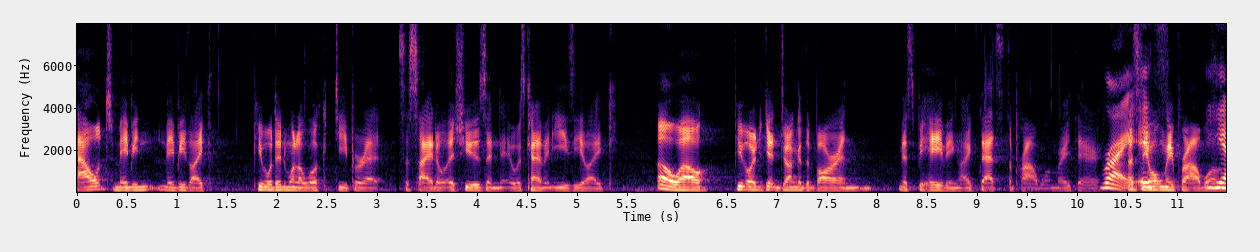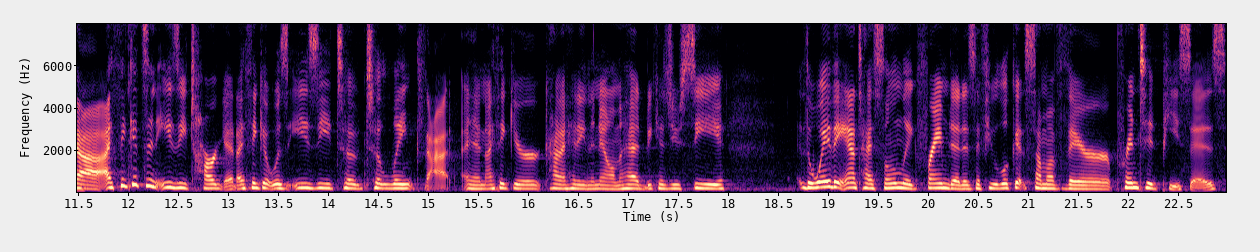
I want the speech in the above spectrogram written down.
out maybe maybe like people didn't want to look deeper at societal issues and it was kind of an easy like oh well people are getting drunk at the bar and misbehaving, like that's the problem right there. Right. That's the it's, only problem. Yeah, I think it's an easy target. I think it was easy to to link that, and I think you're kind of hitting the nail on the head because you see the way the anti saloon league framed it is if you look at some of their printed pieces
